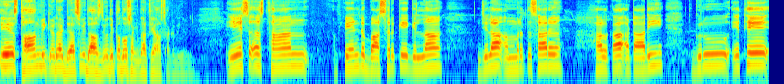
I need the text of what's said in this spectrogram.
ਤੇ ਇਹ ਸਥਾਨ ਵੀ ਕਿਹੜਾ ਐਡਰੈਸ ਵੀ ਦੱਸ ਦਿਓ ਤੇ ਕਦੋਂ ਸੰਗਤਾਂ ਇੱਥੇ ਆ ਸਕਦੀਆਂ ਨੇ? ਇਸ ਅਸਥਾਨ ਪਿੰਡ ਬਾਸਰ ਕੇ ਗਿੱਲਾਂ ਜ਼ਿਲ੍ਹਾ ਅੰਮ੍ਰਿਤਸਰ ਹਲਕਾ ਅਟਾਰੀ ਗੁਰੂ ਇੱਥੇ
